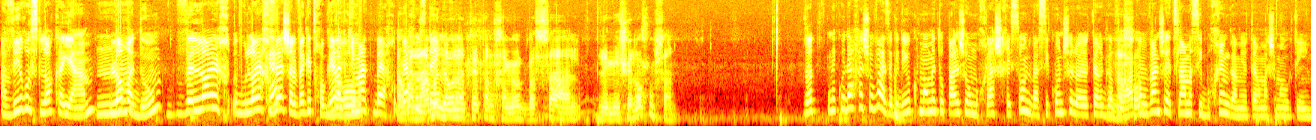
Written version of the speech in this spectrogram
הווירוס לא קיים, לא רדום, ולא יח- לא יחווה כן. שלווקת חוגרת ברור. כמעט באח- אבל באחוז די למה לא גבוה. לתת הנחיות בסל למי שלא חוסן? זאת נקודה חשובה, זה בדיוק כמו מטופל שהוא מוחלש חיסון והסיכון שלו יותר גבוה. נכון. כמובן שאצלם הסיבוכים גם יותר משמעותיים.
